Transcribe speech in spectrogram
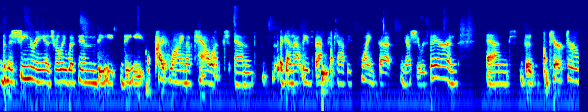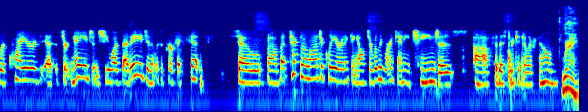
the machinery is really within the the pipeline of talent, and again that leads back to Kathy's point that you know she was there and and the character required a certain age, and she was that age, and it was a perfect fit. So, uh, but technologically or anything else, there really weren't any changes uh, for this particular film. Right,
